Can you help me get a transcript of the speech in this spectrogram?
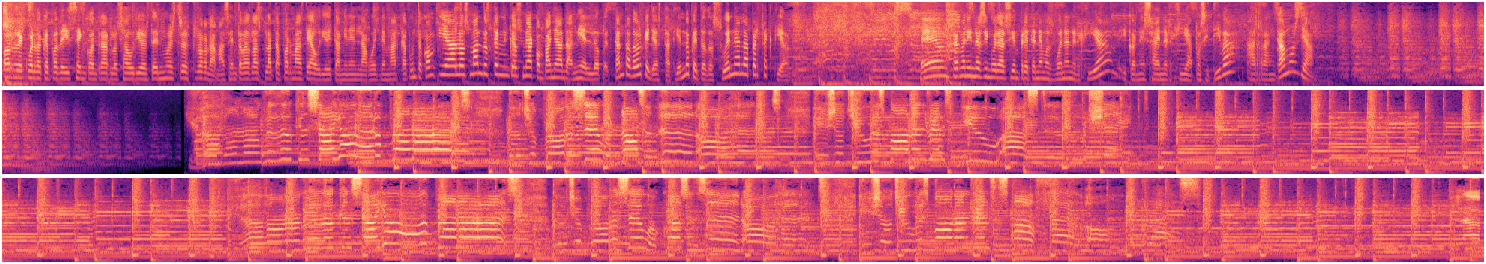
Os recuerdo que podéis encontrar los audios de nuestros programas en todas las plataformas de audio y también en la web de marca.com. Y a los mandos técnicos me acompaña Daniel López Cantador, que ya está haciendo que todo suene a la perfección. En Femenino Singular siempre tenemos buena energía y con esa energía positiva arrancamos ya.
